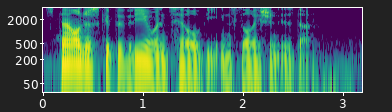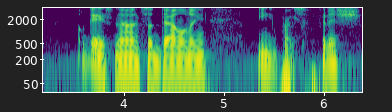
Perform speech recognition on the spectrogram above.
so now I'll just skip the video until the installation is done. Okay, so now it's done downloading. We can press finish.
